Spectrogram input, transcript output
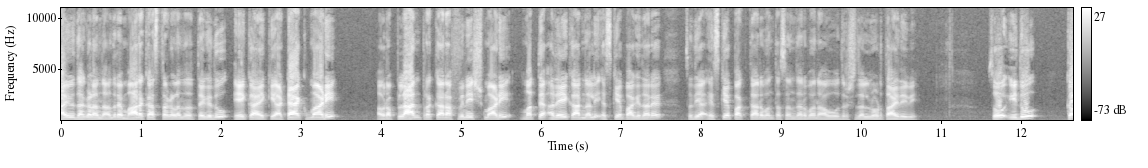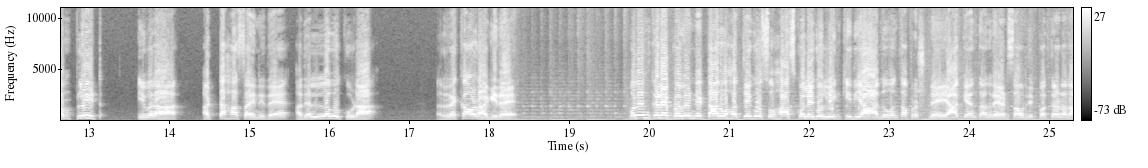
ಆಯುಧಗಳನ್ನು, ಅಂದರೆ ಮಾರಕಾಸ್ತ್ರಗಳನ್ನು ತೆಗೆದು ಏಕಾಏಕಿ ಅಟ್ಯಾಕ್ ಮಾಡಿ, ಅವರ ಪ್ಲಾನ್ ಪ್ರಕಾರ ಫಿನಿಶ್ ಮಾಡಿ, ಮತ್ತೆ ಅದೇ ಕಾರ್ನಲ್ಲಿ ಎಸ್ಕೇಪ್ ಆಗಿದ್ದಾರೆ. ಸದ್ಯ ಎಸ್ಕೇಪ್ ಆಗ್ತಾ ಇರುವಂಥ ಸಂದರ್ಭ ನಾವು ದೃಶ್ಯದಲ್ಲಿ ನೋಡ್ತಾ ಇದ್ದೀವಿ. ಸೊ ಇದು ಕಂಪ್ಲೀಟ್ ಇವರ ಅಟ್ಟಹಾಸ ಏನಿದೆ, ಅದೆಲ್ಲವೂ ಕೂಡ ರೆಕಾರ್ಡ್ ಆಗಿದೆ. ಮತ್ತೊಂದ್ ಕಡೆ ಪ್ರವೀಣ್ ನೆಟ್ಟಾರು ಹತ್ಯೆಗೂ ಸುಹಾಸ್ ಕೊಲೆಗೂ ಲಿಂಕ್ ಇದೆಯಾ ಅನ್ನುವಂತ ಪ್ರಶ್ನೆ ಯಾಕೆ ಅಂತ ಅಂದ್ರೆ ಎರಡ್ ಸಾವಿರದ ಇಪ್ಪತ್ತೆರಡರ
